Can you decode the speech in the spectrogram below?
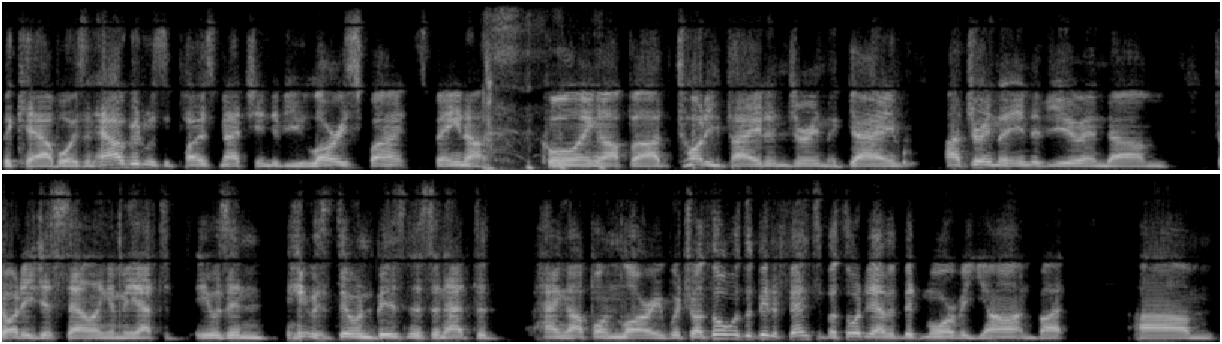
the Cowboys. And how good was the post match interview? Laurie Sp- Spina calling up uh, Toddy Payten during the game, uh, during the interview, and um, Toddy just telling him he had to. He was in. He was doing business and had to hang up on Laurie, which I thought was a bit offensive. I thought he'd have a bit more of a yarn, but. Um,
